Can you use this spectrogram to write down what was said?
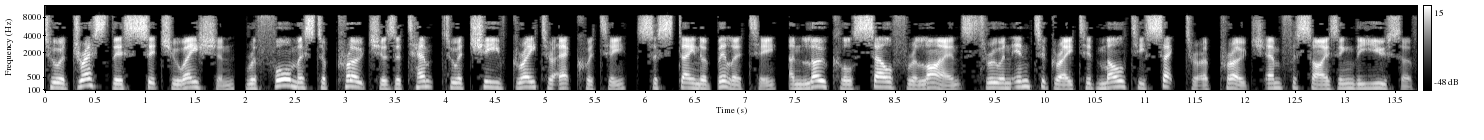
To address this situation, reformist approaches attempt to achieve greater equity, sustainability, and local self-reliance through an integrated multi-sector approach emphasizing the use of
